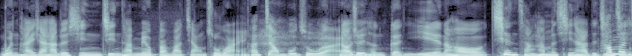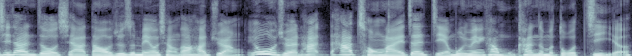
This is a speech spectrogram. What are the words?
问他一下他的心境，他没有办法讲出来，他讲不出来，然后就很哽咽。然后现场他们其他的他们其他人都有吓到，就是没有想到他居然，因为我觉得他他从来在节目里面，你看我们看那么多季了，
